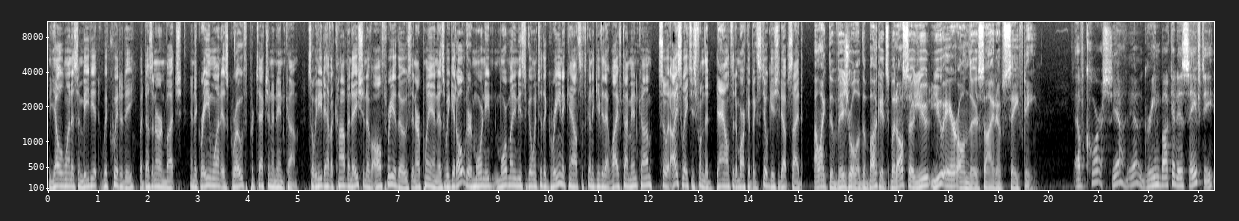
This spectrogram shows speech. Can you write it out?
the yellow one is immediate liquidity, but doesn't earn much, and the green one is growth, protection, and income. So we need to have a combination of all three of those in our plan. As we get older, more need more money needs to go into the green accounts. It's going to give you that lifetime income. So it isolates you from the downs of the market, but still gives you the upside. I like the visual of the buckets, but also you you err on the side of safety. Of course, yeah, yeah. The green bucket is safety.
